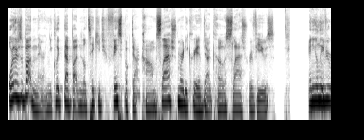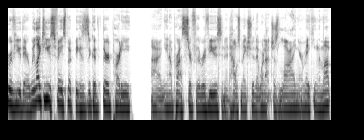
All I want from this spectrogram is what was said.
or there's a button there, and you click that button, it'll take you to facebook.com slash murdycreative.co slash reviews, and you can leave your review there. We like to use Facebook because it's a good third-party uh, you know, processor for the reviews, and it helps make sure that we're not just lying or making them up.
